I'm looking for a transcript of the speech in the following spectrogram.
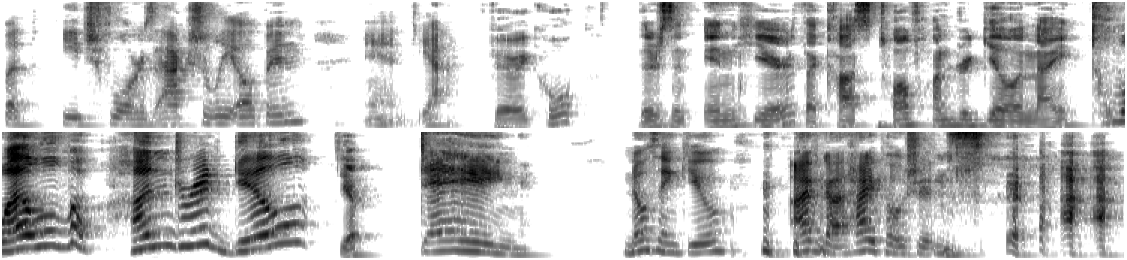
But each floor is actually open. And yeah. Very cool. There's an inn here that costs 1200 gil a night. 1200 gil? Yep. Dang. No, thank you. I've got high potions.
